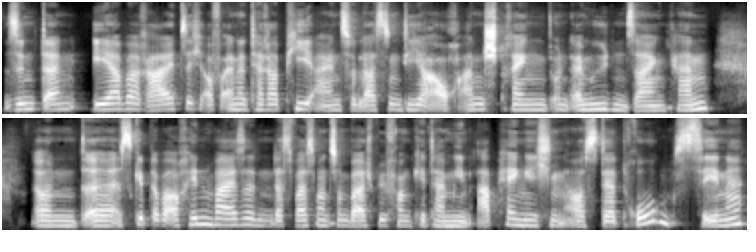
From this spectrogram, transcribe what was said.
sind dann eher bereit, sich auf eine Therapie einzulassen, die ja auch anstrengend und ermüdend sein kann. Und äh, es gibt aber auch Hinweise, das weiß man zum Beispiel von Ketaminabhängigen aus der Drogenszene,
